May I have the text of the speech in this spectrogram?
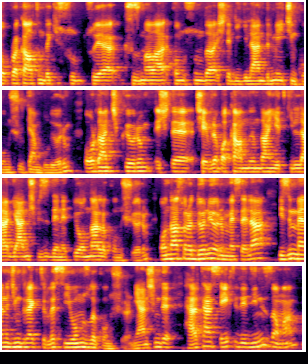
toprak altındaki su, suya sızmalar konusunda işte bilgilendirme için konuşurken buluyorum. Oradan çıkıyorum işte Çevre Bakanlığı'ndan yetkililer gelmiş bizi denetliyor onlarla konuşuyorum. Ondan sonra dönüyorum mesela bizim Managing Director'la CEO'muzla konuşuyorum. Yani şimdi Health and Safety dediğiniz zaman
